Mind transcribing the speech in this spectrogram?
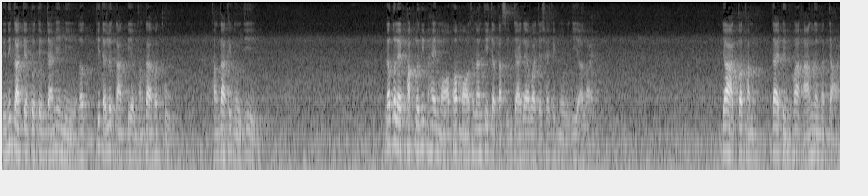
ทีนี้การเตรียมตัวเตรียมใจไม่มี เราคิดแต่เรื่องการเตรียมทางด้านวัตถุ ทางด้านเทคโนโลยี แล้วก็เลยผลักเรื่องนี้ไปให้หมอ เพราะหมอเท่านั้นที่จะตัดสินใจได้ว่าจะใช้เทคโนโลยีอะไร ญาติก็ทำได้เพียงว่าหาเงินมาจ่าย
